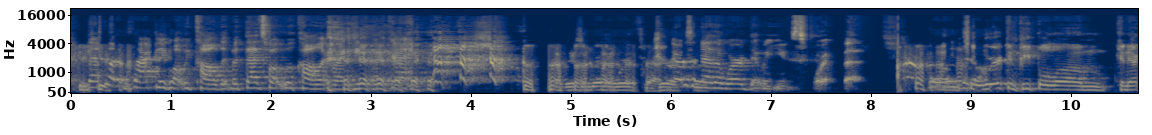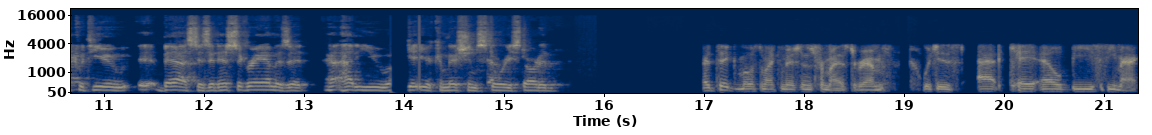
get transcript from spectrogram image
That's yeah. not exactly what we called it, but that's what we'll call it right here. Okay. There's another word for jerk. There's another word that we use for it, but. Um, so where can people um, connect with you best? Is it Instagram? Is it how do you get your commission story started? I take most of my commissions from my Instagram, which is at KLBCmax.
